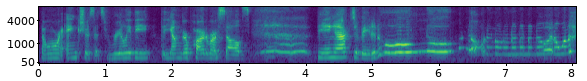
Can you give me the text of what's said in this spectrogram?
that when we're anxious, it's really the, the younger part of ourselves being activated. Oh no, no, no, no, no, no, no, no, I don't want to,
